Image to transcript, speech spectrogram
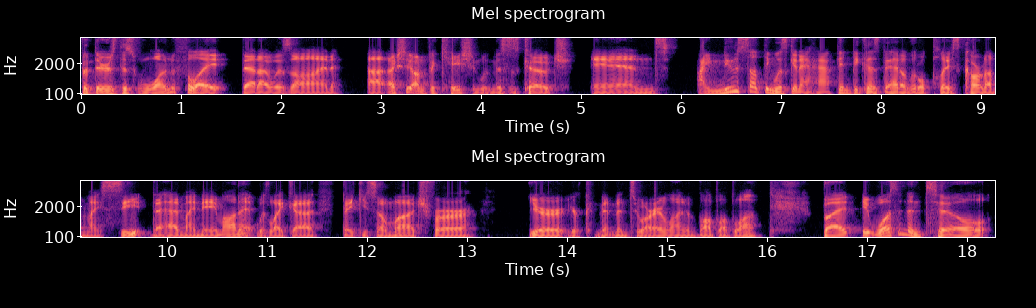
But there's this one flight that I was on, uh, actually on vacation with Mrs. Coach, and I knew something was going to happen because they had a little place card on my seat that had my name on it with like a thank you so much for your your commitment to our airline and blah blah blah. But it wasn't until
